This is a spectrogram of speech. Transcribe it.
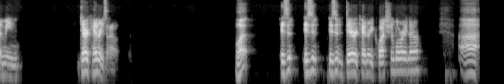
I mean, Derrick Henry's out. What? Isn't isn't isn't Derrick Henry questionable right now? Uh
